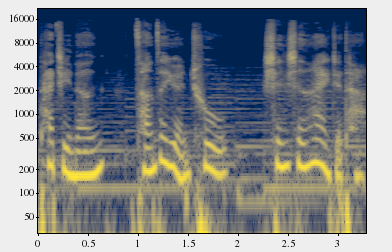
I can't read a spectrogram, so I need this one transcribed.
他只能藏在远处，深深爱着他。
